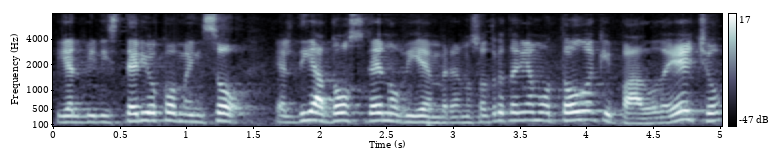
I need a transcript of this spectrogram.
y el ministerio comenzó el día 2 de noviembre, nosotros teníamos todo equipado. De hecho,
